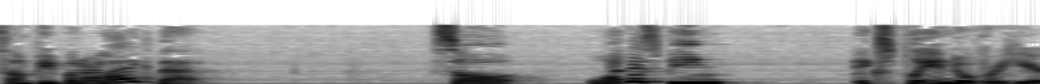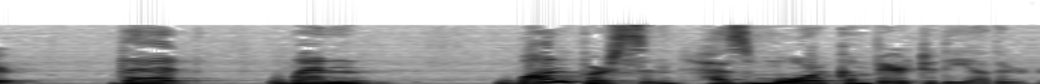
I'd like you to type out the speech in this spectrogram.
Some people are like that. So, what is being explained over here? That when one person has more compared to the other,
